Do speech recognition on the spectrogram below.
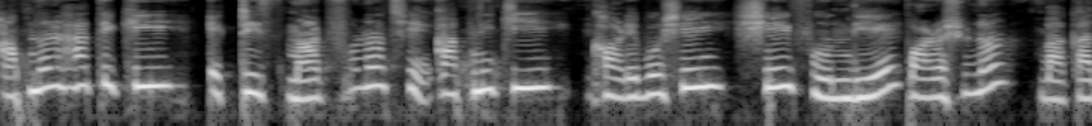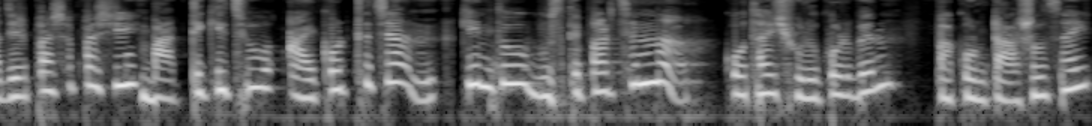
আপনার হাতে কি একটি স্মার্টফোন আছে? আপনি কি ঘরে বসেই সেই ফোন দিয়ে পড়াশোনা বা কাজের পাশাপাশি বাড়তি কিছু আয় করতে চান? কিন্তু বুঝতে পারছেন না কোথায় শুরু করবেন বা কোনটা আসল সাইট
